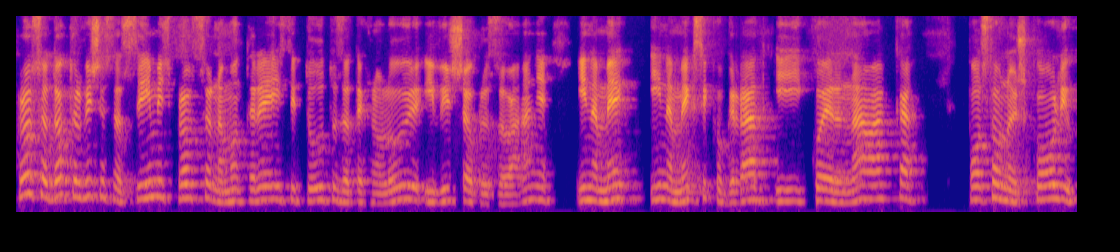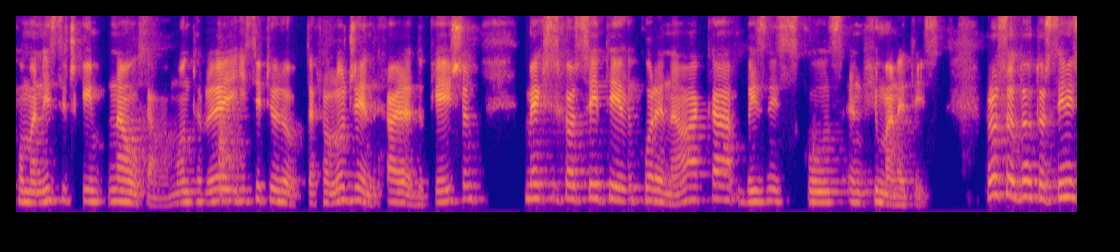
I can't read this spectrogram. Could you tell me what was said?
Profesor dr. Višeslav Simić, profesor na Monterey institutu za tehnologiju i više obrazovanje i na, Me i na Meksiko grad i Cuernavaca, poslovnoj školi u humanističkim naukama, Monterey Institute of Technology and Higher Education, Mexico City, Cuernavaca, Business Schools and Humanities. Profesor dr. Simić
